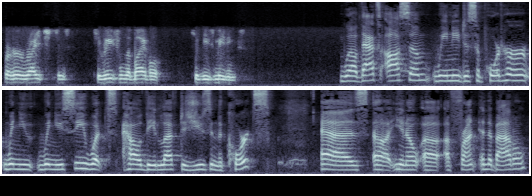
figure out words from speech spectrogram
for her rights to, to read from the Bible to these meetings. Well, that's awesome. We need to support her when you when you see what's how the left is using the courts as uh, you know a, a front in the battle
